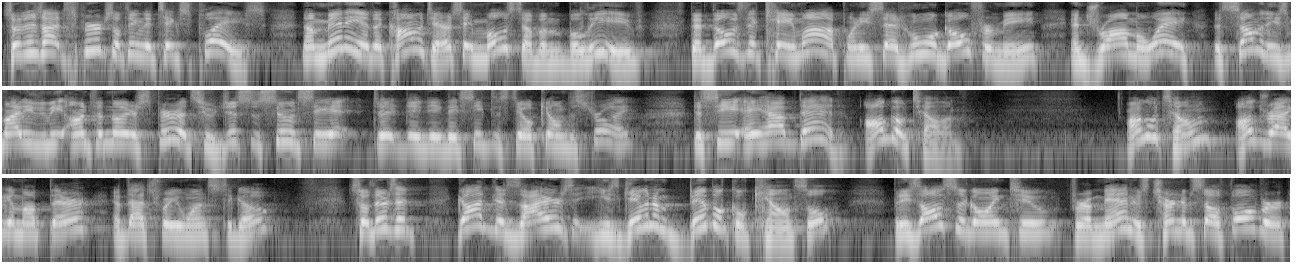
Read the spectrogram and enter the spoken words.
So there's that spiritual thing that takes place. Now, many of the commentators, say most of them, believe that those that came up when he said, Who will go for me and draw them away, that some of these might even be unfamiliar spirits who just as soon see it, they, they seek to steal, kill, and destroy, to see Ahab dead. I'll go tell him. I'll go tell him. I'll drag him up there if that's where he wants to go. So there's a, God desires, he's given him biblical counsel but he's also going to, for a man who's turned himself over,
